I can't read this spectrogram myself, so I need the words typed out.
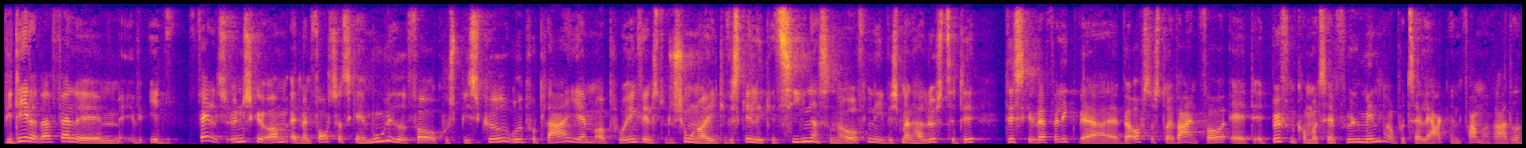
Vi deler i hvert fald øh, et fælles ønske om, at man fortsat skal have mulighed for at kunne spise kød ude på plejehjem og på enkelte institutioner og i de forskellige kantiner, som er offentlige, hvis man har lyst til det. Det skal i hvert fald ikke være, være os, der står i vejen for, at, at bøffen kommer til at fylde mindre på tallerkenen fremadrettet.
